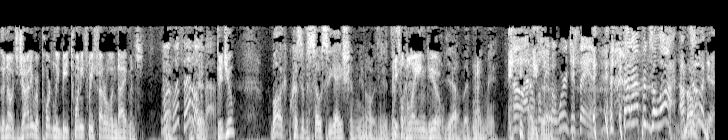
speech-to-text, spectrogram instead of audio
the notes. Johnny reportedly beat 23 federal indictments. What, what's that I all did. about? Did you? Well, because of association, you know. People what happened. blamed you. Yeah, they blamed me. Oh, I don't believe uh, a word you're saying. that happens a lot. I'm No. telling you.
